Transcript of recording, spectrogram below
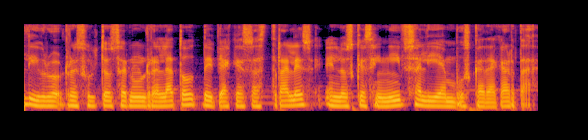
libro resultó ser un relato de viajes astrales en los que Saint salía en busca de Agartha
